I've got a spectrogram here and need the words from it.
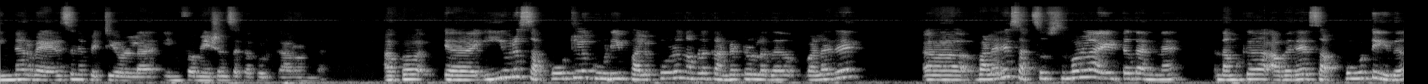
ഇന്നർ വെയർസിനെ പറ്റിയുള്ള ഇൻഫർമേഷൻസ് ഒക്കെ കൊടുക്കാറുണ്ട്. അപ്പോൾ ഈ ഒരു സപ്പോർട്ടിൽ കൂടി പലപ്പോഴും നമ്മൾ കണ്ടിട്ടുള്ളത് വളരെ വളരെ സക്സസ്ഫുൾ ആയിട്ട് തന്നെ നമുക്ക് അവരെ സപ്പോർട്ട് ചെയ്ത്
